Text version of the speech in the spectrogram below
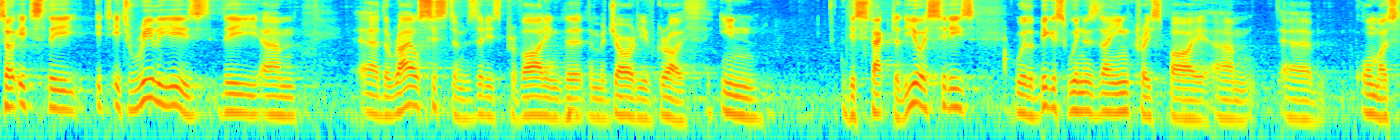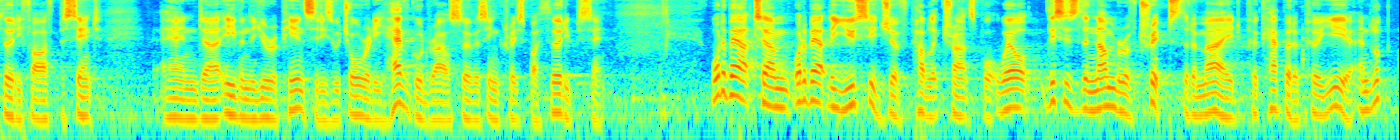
So it's the, it, it really is the, um, uh, the rail systems that is providing the, the majority of growth in this factor. The US cities were the biggest winners. They increased by um, uh, almost 35%, and uh, even the European cities, which already have good rail service, increased by 30%. What about, um, what about the usage of public transport? Well, this is the number of trips that are made per capita per year. And look,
